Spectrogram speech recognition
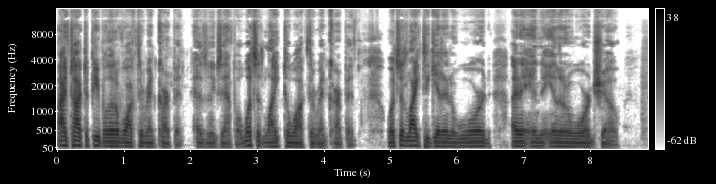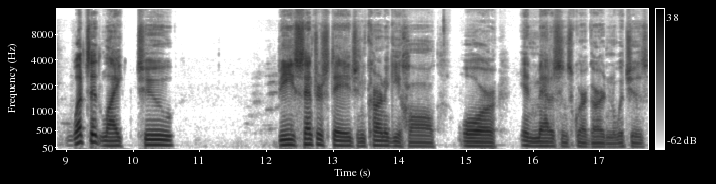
I've talked to people that have walked the red carpet, as an example. What's it like to walk the red carpet? What's it like to get an award in, in, in an award show? What's it like to be center stage in Carnegie Hall or in Madison Square Garden, which is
